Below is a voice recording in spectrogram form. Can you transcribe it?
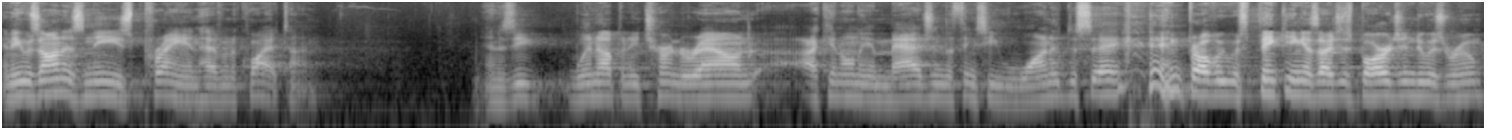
and he was on his knees praying, having a quiet time. And as he went up and he turned around, I can only imagine the things he wanted to say and probably was thinking as I just barged into his room.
